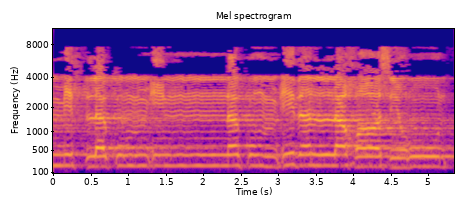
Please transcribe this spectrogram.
مثلكم إنكم إذا لخاسرون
